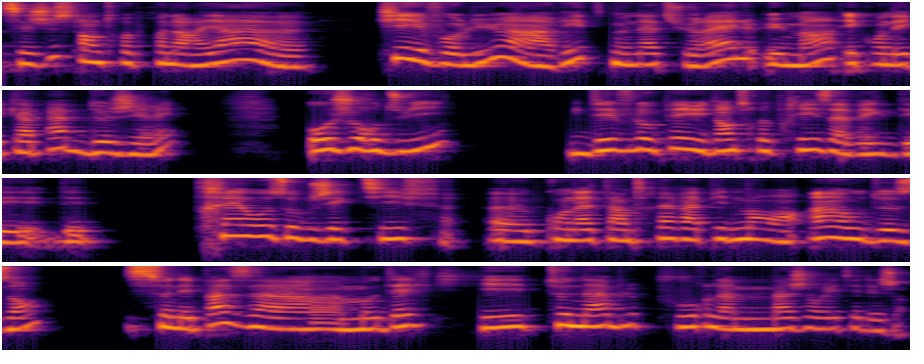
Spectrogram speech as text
c'est juste l'entrepreneuriat euh, qui évolue à un rythme naturel, humain et qu'on est capable de gérer. Aujourd'hui, développer une entreprise avec des, très hauts objectifs euh, qu'on atteint très rapidement en un ou deux ans, ce n'est pas un modèle qui est tenable pour la majorité des gens.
